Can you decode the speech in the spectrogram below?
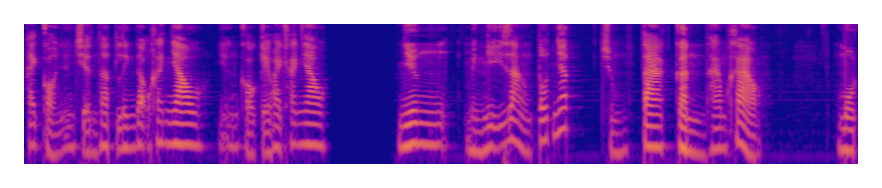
hãy có những chiến thuật linh động khác nhau, những có kế hoạch khác nhau. Nhưng mình nghĩ rằng tốt nhất chúng ta cần tham khảo một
